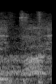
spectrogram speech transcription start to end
Party, party.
